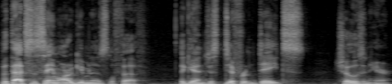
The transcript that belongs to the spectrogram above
But that's the same argument as Lefebvre. Again, just different dates chosen here.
